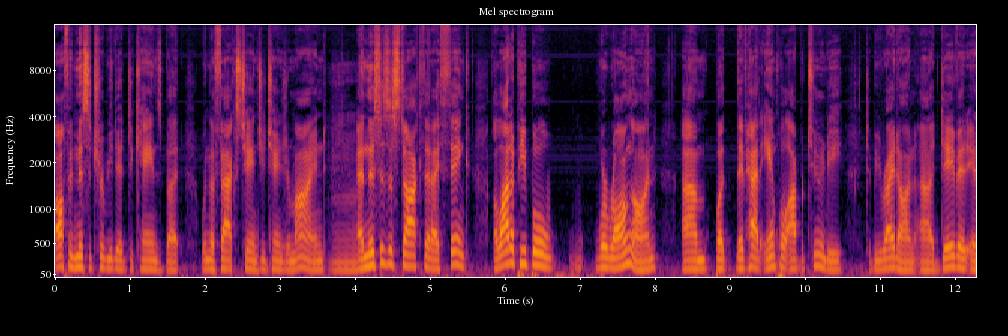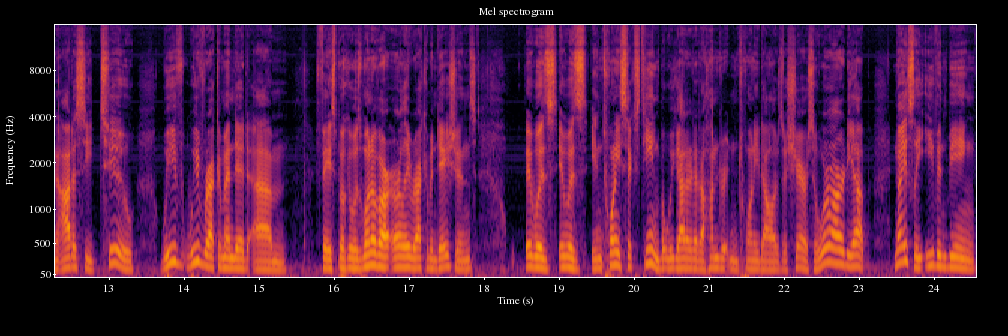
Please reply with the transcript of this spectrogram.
often misattributed to Keynes, but when the facts change, you change your mind. Mm. And this is a stock that I think a lot of people were wrong on, um, but they've had ample opportunity to be right on. Uh, David in Odyssey two, we've we've recommended um, Facebook. It was one of our early recommendations. It was it was in 2016, but we got it at 120 dollars a share. So we're already up nicely, even being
